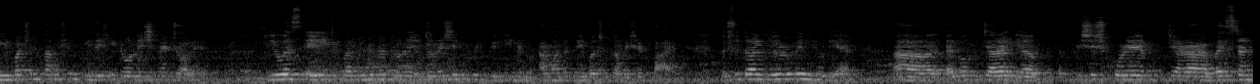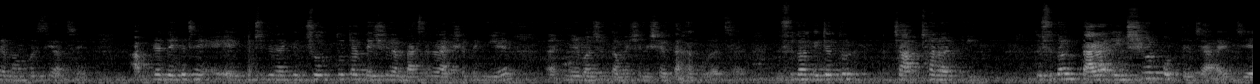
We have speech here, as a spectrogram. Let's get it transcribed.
নির্বাচন কমিশন বিদেশি ডোনেশনে চলে। ইউএস এইড বা বিভিন্ন ডোনেশন আমাদের নির্বাচন কমিশন পায়। তো সুতরাং ইউরোপিয়ান ইউনিয়ন এবং যারা বিশেষ করে যারা ওয়েস্টার্ন ডেমোক্রেসি আছে, আপনারা দেখেছেন কিছুদিন আগে চোদ্দটা দেশের অ্যাম্বাসেডার একসাথে গিয়ে নির্বাচন কমিশনের সাথে দেখা করেছে। সুতরাং এটা তো চাপ ছাড়ার কি। তো সুতরাং তারা এনশিওর করতে চায় যে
